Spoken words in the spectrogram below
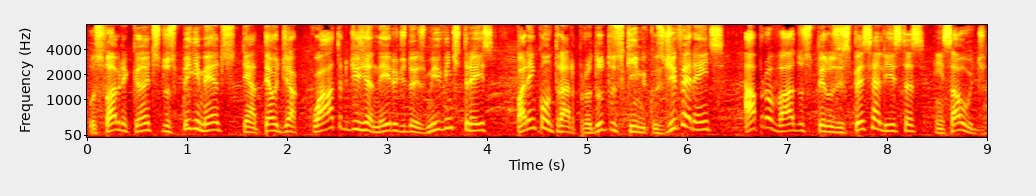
os fabricantes dos pigmentos têm até o dia 4 de janeiro de 2023 para encontrar produtos químicos diferentes aprovados pelos especialistas em saúde.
